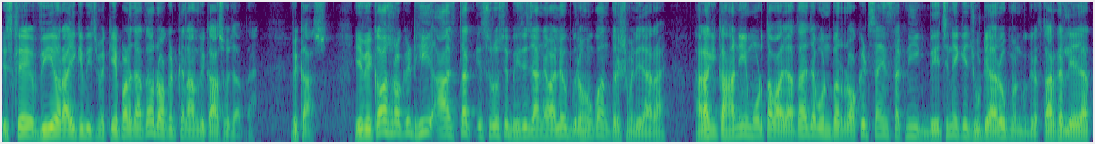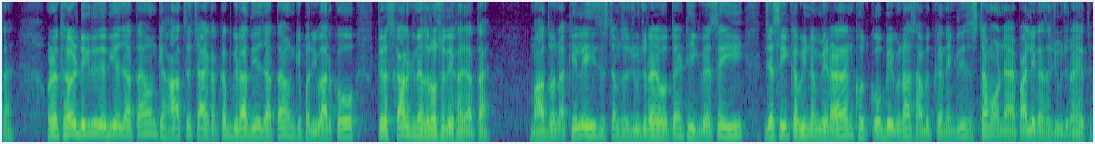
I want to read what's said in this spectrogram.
इसके वी और आई के बीच में के पड़ जाता है और रॉकेट का नाम विकास हो जाता है। विकास। ये विकास रॉकेट ही आज तक इसरो से भेजे जाने वाले उपग्रहों को अंतरिक्ष में ले जा रहा है। हालाँकि कहानी मोड़ तब आ जाता है जब उन पर रॉकेट साइंस तकनीक बेचने के झूठे आरोप में उनको गिरफ़्तार कर लिया जाता है। उन्हें थर्ड डिग्री दे दिया जाता है, उनके हाथ से चाय का कप गिरा दिया जाता है, उनके परिवार को तिरस्कार की नज़रों से देखा जाता है। माधवन अकेले ही सिस्टम से जूझ रहे होते हैं, ठीक वैसे ही जैसे कि कभी नम्बी नारायण खुद को बेगुनाह साबित करने के लिए सिस्टम और न्यायपालिका से जूझ रहे थे।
